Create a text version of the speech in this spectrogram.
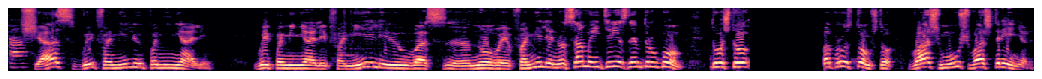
так. Сейчас вы фамилию поменяли. Вы поменяли фамилию, у вас э, новая фамилия, но самое интересное в другом. То, что вопрос в том, что ваш муж ваш тренер.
